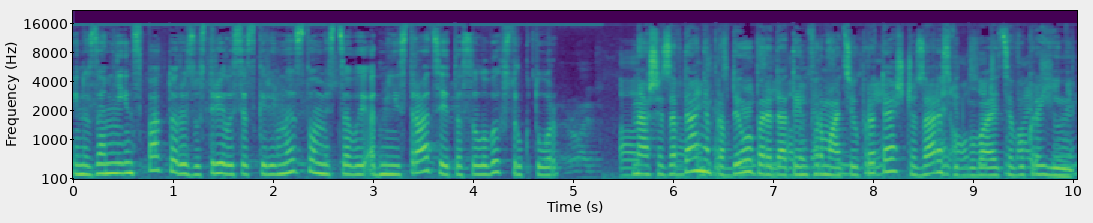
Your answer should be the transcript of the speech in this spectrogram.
Іноземні інспектори зустрілися з керівництвом місцевої адміністрації та силових структур. Наше завдання правдиво передати інформацію про те, що зараз відбувається в Україні,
